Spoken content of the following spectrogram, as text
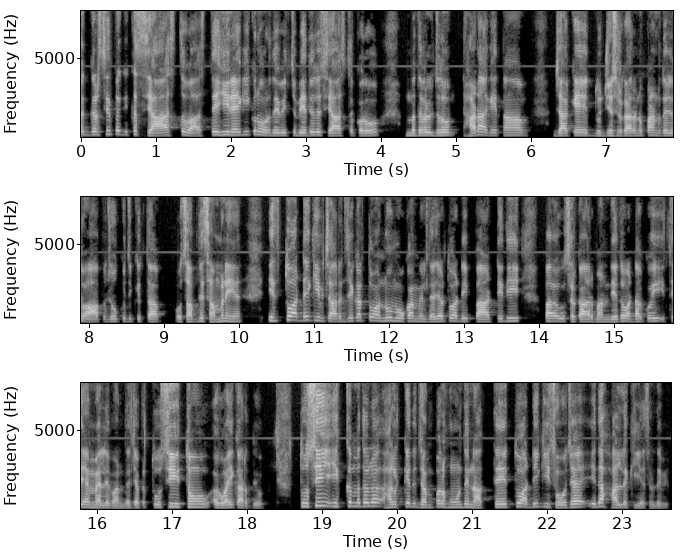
ਘੱਗਰ ਸਿਰਫ ਇੱਕ ਸਿਆਸਤ ਵਾਸਤੇ ਹੀ ਰਹੇਗੀ ਘਨੌਰ ਦੇ ਵਿੱਚ, ਵੀ ਇਹਦੇ ਉੱਤੇ ਸਿਆਸਤ ਕਰੋ। ਮਤਲਬ ਜਦੋਂ ਹੜ ਆ ਗਏ ਤਾਂ ਜਾ ਕੇ ਦੂਜੀਆਂ ਸਰਕਾਰਾਂ ਨੂੰ ਭੰਡਦੇ ਜਦੋਂ ਆਪ ਜੋ ਕੁਝ ਕੀਤਾ, ਉਹ ਸਭ ਦੇ ਸਾਹਮਣੇ ਹੈ। ਇਸ ਤੁਹਾਡੇ ਕੀ ਵਿਚਾਰ ਜੇਕਰ ਤੁਹਾਨੂੰ ਮੌਕਾ ਮਿਲਦਾ ਜਾਂ ਤੁਹਾਡੀ ਪਾਰਟੀ ਦੀ ਸਰਕਾਰ ਬਣਦੀ ਹੈ, ਤੁਹਾਡਾ ਕੋਈ ਇੱਥੇ ਐਮਐਲਏ ਬਣਦਾ ਜਾਂ ਤੁਸੀਂ ਇੱਥੋਂ ਅਗਵਾਈ ਕਰਦੇ ਹੋ, ਤੁਸੀਂ ਇੱਕ ਮਤਲਬ ਹਲਕੇ ਦੇ ਜੰਪਲ ਹੋਣ ਦੇ ਨਾਤੇ ਤੁਹਾਡੀ ਕੀ ਸੋਚ ਹੈ? ਇਹਦਾ ਹੱਲ ਕੀ ਅਸਲ ਦੇ ਵਿੱਚ?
